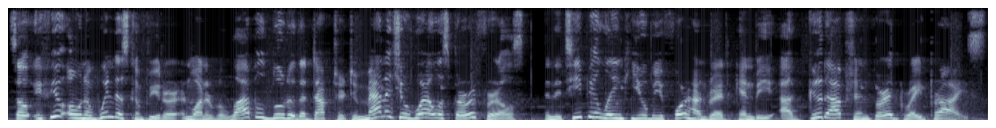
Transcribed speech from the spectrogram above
so if you own a Windows computer and want a reliable Bluetooth adapter to manage your wireless peripherals, then the TP-Link UB400 can be a good option for a great price.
